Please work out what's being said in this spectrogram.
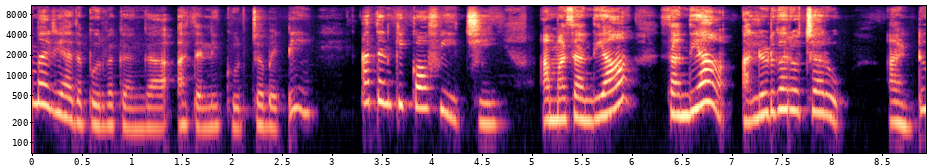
మర్యాదపూర్వకంగా అతన్ని కూర్చోబెట్టి అతనికి కాఫీ ఇచ్చి అమ్మ సంధ్య సంధ్య అల్లుడు గారు వచ్చారు అంటూ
